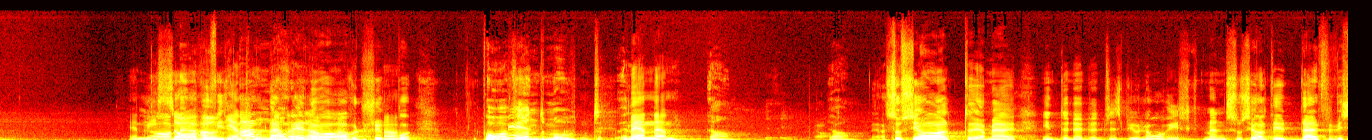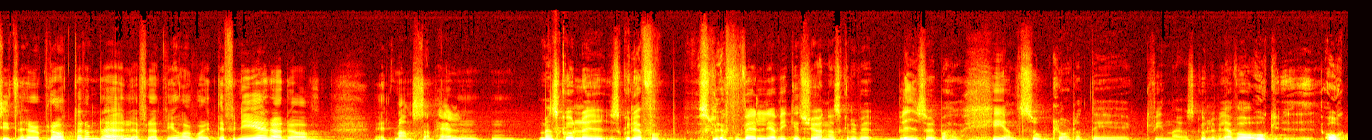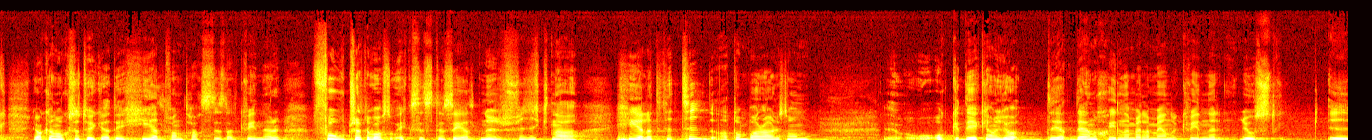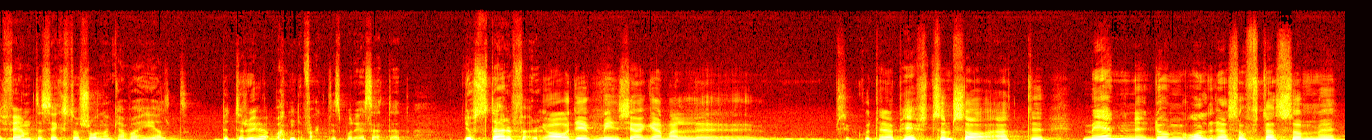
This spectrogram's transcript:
En viss han avund gentemot alla männen. att vara avundsjuk på, på Avund män. mot... Männen. Ja. ja. Socialt, jag menar, inte nödvändigtvis biologiskt, men socialt. Det är därför vi sitter här och pratar om det här. Därför att vi har varit definierade av ett manssamhälle. Men skulle, skulle, jag få, skulle jag få välja vilket kön jag skulle bli så är det bara helt solklart att det är kvinna jag skulle vilja vara. Och, och jag kan också tycka att det är helt fantastiskt att kvinnor fortsätter vara så existentiellt nyfikna hela tiden. Att de bara liksom... Och det kan jag, det, den skillnaden mellan män och kvinnor just i 50-60-årsåldern kan vara helt bedrövande faktiskt på det sättet. Just därför. Ja, det minns jag en gammal eh, psykoterapeut som sa att eh, män de åldras ofta som eh,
